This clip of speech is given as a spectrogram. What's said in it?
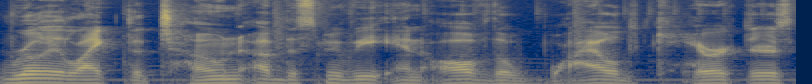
really like the tone of this movie and all of the wild characters.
